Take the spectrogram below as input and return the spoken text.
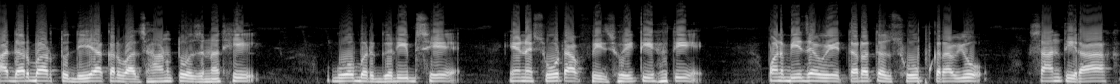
આ દરબાર તો દયા કરવા જાણતો જ નથી. ગોબર ગરીબ છે, એને છૂટ આપવી જોઈતી હતી, પણ બીજાઓએ તરત જ સૂપ કરાવ્યો. શાંતિ રાખ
